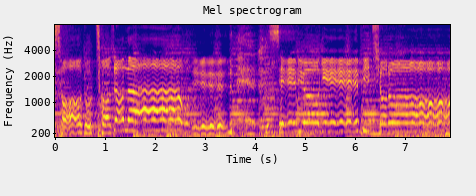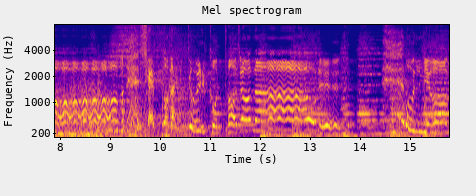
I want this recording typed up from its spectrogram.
어둠 속에서도 터져 나오는 새벽의 빛처럼 샘버가 뚫고 터져 나오는 운명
